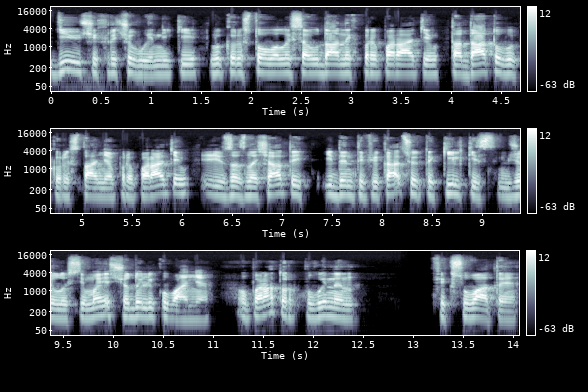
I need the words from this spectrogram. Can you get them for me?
діючих речовин, які використовувалися у даних препаратів, та дату використання препаратів, і зазначати ідентифікацію та кількість бджолосімей щодо лікування. Оператор повинен фіксувати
